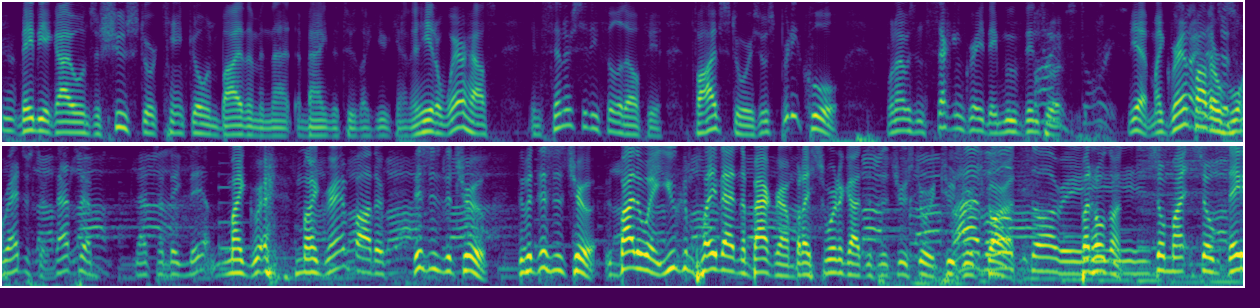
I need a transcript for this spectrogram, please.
Yeah. maybe a guy who owns a shoe store can't go and buy them in that magnitude like you can. And he had a warehouse in Center City, Philadelphia, five stories. It was pretty cool. When I was in second grade, they moved into Five it. stories. Yeah, my Sorry, grandfather. that just wa- registered. That's a that's a big deal. my gra- my grandfather. This is the truth, but this is true. By the way, you can play that in the background, but I swear to God, this is a true story. To George Five Carlin. old. But hold on. So my so they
